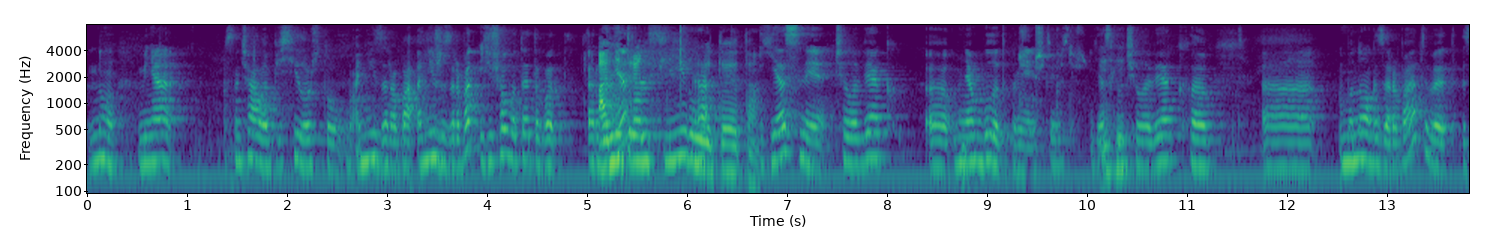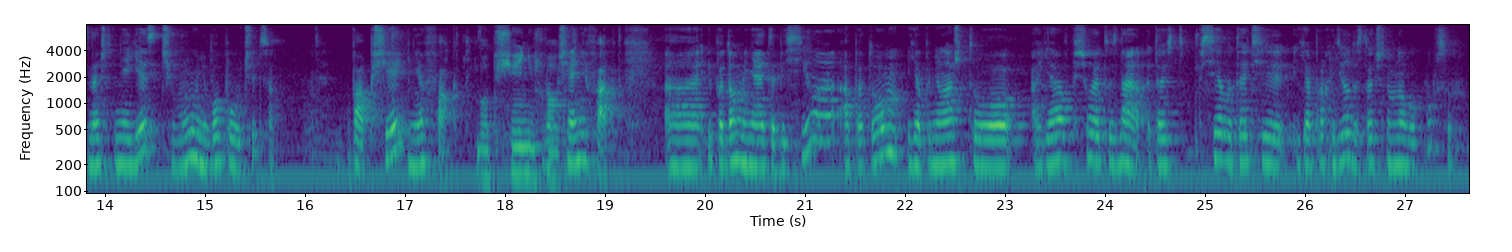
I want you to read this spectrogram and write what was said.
ну, меня сначала бесило, что они, зараба... они же зарабатывают, еще вот это вот аргумент. Они транслируют Ра... это. Если человек, э, у меня было такое мнение, что если угу. человек э, много зарабатывает, значит, мне есть чему у него поучиться. Вообще не факт. Вообще не факт. Вообще не факт. Э, и потом меня это бесило, а потом я поняла, что а я все это знаю. То есть все вот эти... Я проходила достаточно много курсов, Э,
